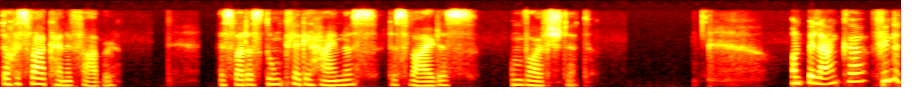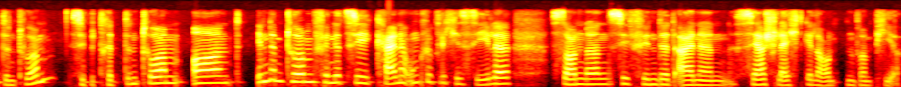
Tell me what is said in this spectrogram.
Doch es war keine Fabel. Es war das dunkle Geheimnis des Waldes um Wolfstedt. Und Belanka findet den Turm, sie betritt den Turm und in dem Turm findet sie keine unglückliche Seele, sondern sie findet einen sehr schlecht gelaunten Vampir.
